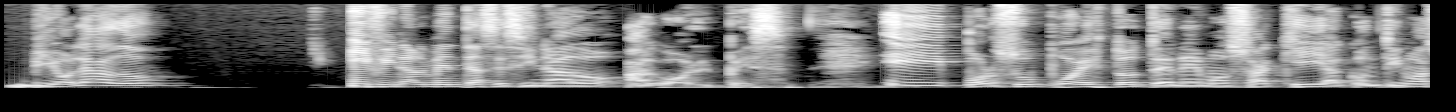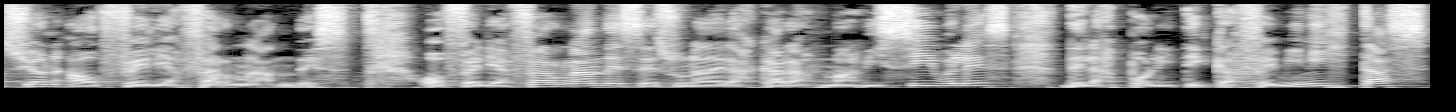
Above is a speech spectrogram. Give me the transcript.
violado y finalmente asesinado a golpes. Y por supuesto tenemos aquí a continuación a Ofelia Fernández. Ofelia Fernández es una de las caras más visibles de las políticas feministas,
